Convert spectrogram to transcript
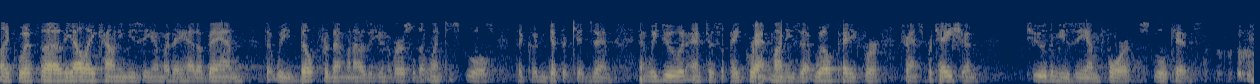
like with uh, the LA County Museum where they had a van that we built for them when I was at Universal that went to schools that couldn't get their kids in. And we do anticipate grant monies that will pay for transportation to the museum for school kids.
